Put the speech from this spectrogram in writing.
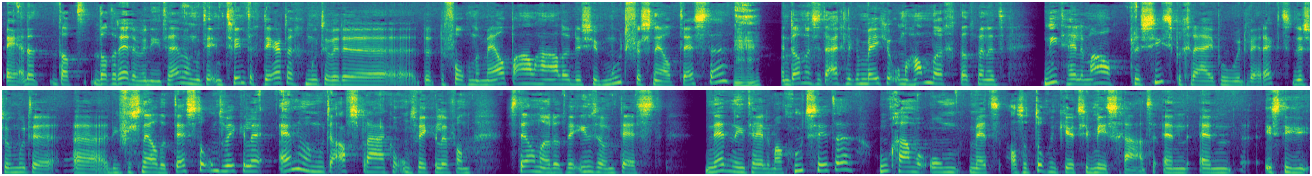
Ja, dat, dat, dat redden we niet. Hè? We moeten in 2030 moeten we de, de, de volgende mijlpaal halen. Dus je moet versneld testen. Mm -hmm. En dan is het eigenlijk een beetje onhandig dat we het niet helemaal precies begrijpen hoe het werkt. Dus we moeten uh, die versnelde testen ontwikkelen. En we moeten afspraken ontwikkelen van... stel nou dat we in zo'n test net niet helemaal goed zitten. Hoe gaan we om met als het toch een keertje misgaat? En, en is die,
